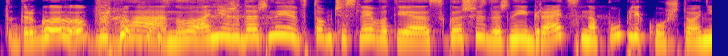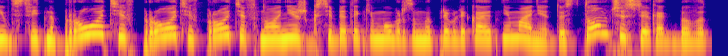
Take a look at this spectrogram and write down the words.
Это другой вопрос. Да, но они же должны, в том числе, вот я соглашусь, должны играть на публику, что они действительно против, против, против, но они же к себе таким образом и привлекают внимание. То есть в том числе как бы вот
